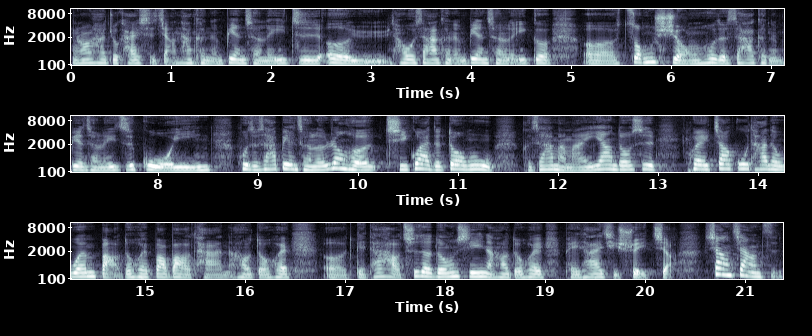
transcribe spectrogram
然后他就开始讲，他可能变成了一只鳄鱼，他或是他可能变成了一个呃棕熊，或者是他可能变成了一只果蝇，或者是他变成了任何奇怪的动物。可是他妈妈一样都是会照顾他的温饱，都会抱抱他，然后都会呃给他好吃的东西，然后都会陪他一起睡觉，像这样子。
